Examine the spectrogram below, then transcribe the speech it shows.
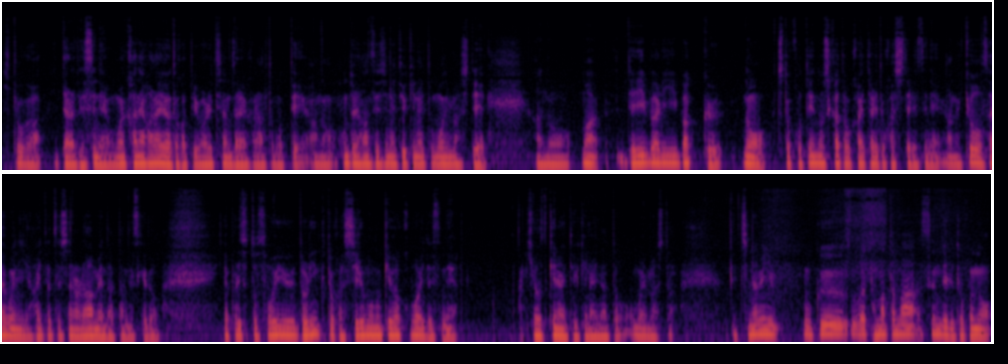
人がいたらですね「お前金払えよ」とかって言われてたんじゃないかなと思ってあの本当に反省しないといけないと思いましてあのまあデリバリーバッグのちょっと固定の仕方を変えたりとかしてですねあの今日最後に配達したのはラーメンだったんですけどやっぱりちょっとそういうドリンクとか汁物系は怖いですね。気をつけないといけないなと思いました。ちなみに僕はたまたま住んでるとこの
